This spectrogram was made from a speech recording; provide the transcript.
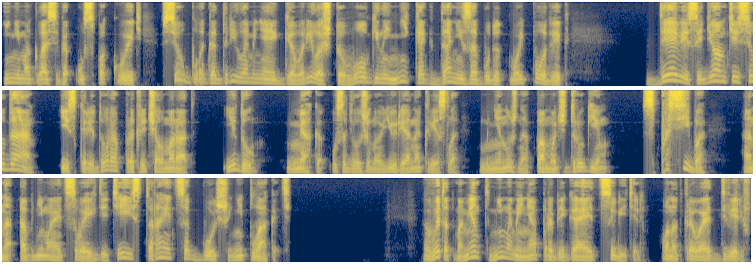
и не могла себя успокоить, все благодарила меня и говорила, что Волгины никогда не забудут мой подвиг. «Дэвис, идемте сюда!» – из коридора прокричал Марат. «Иду», – мягко усадил жену Юрия на кресло. «Мне нужно помочь другим». «Спасибо!» Она обнимает своих детей и старается больше не плакать. В этот момент мимо меня пробегает целитель. Он открывает дверь в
